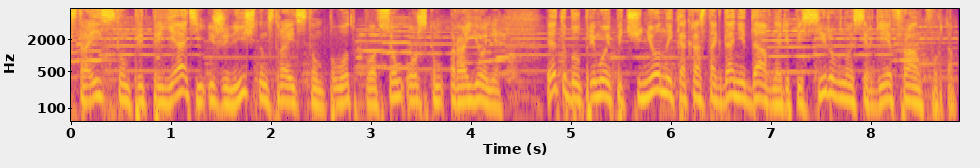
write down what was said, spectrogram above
строительством предприятий и жилищным строительством вот во всем Орском районе. Это был прямой подчиненный как раз тогда недавно репрессированного Сергея Франкфурта.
